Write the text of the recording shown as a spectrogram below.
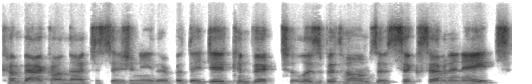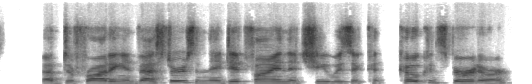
come back on that decision either, but they did convict Elizabeth Holmes of six, seven, and eight of defrauding investors, and they did find that she was a co conspirator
